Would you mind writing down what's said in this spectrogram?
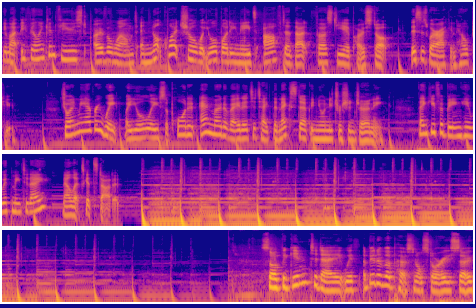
You might be feeling confused, overwhelmed, and not quite sure what your body needs after that first year post op. This is where I can help you. Join me every week where you'll leave supported and motivated to take the next step in your nutrition journey. Thank you for being here with me today. Now let's get started. So I'll begin today with a bit of a personal story. So,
